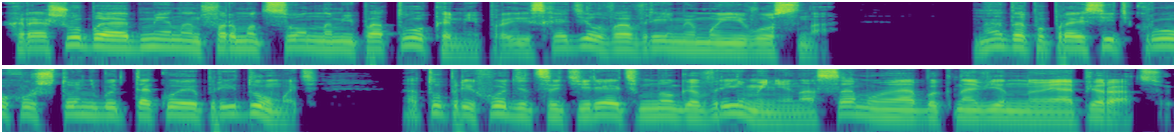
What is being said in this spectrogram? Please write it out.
Хорошо бы обмен информационными потоками происходил во время моего сна. Надо попросить Кроху что-нибудь такое придумать, а то приходится терять много времени на самую обыкновенную операцию.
